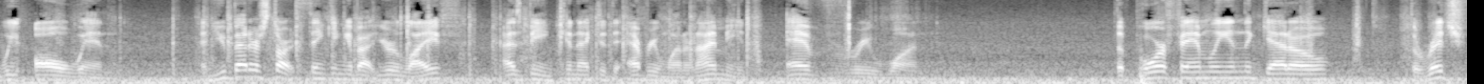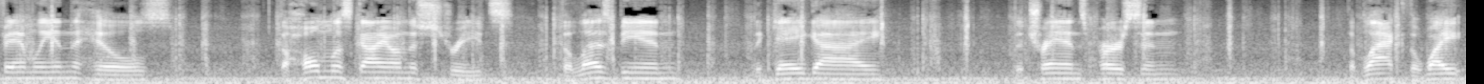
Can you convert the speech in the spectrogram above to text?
we all win. And you better start thinking about your life as being connected to everyone, and I mean everyone. The poor family in the ghetto, the rich family in the hills, the homeless guy on the streets, the lesbian, the gay guy, the trans person, the black, the white,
